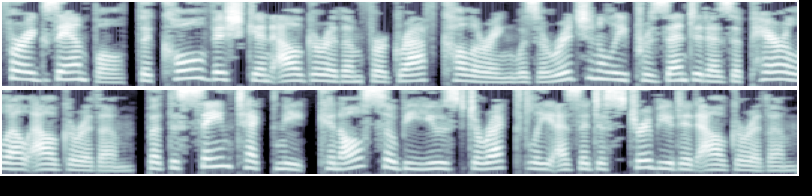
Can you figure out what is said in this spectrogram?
For example, the Cole-Vishkin algorithm for graph coloring was originally presented as a parallel algorithm, but the same technique can also be used directly as a distributed algorithm.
